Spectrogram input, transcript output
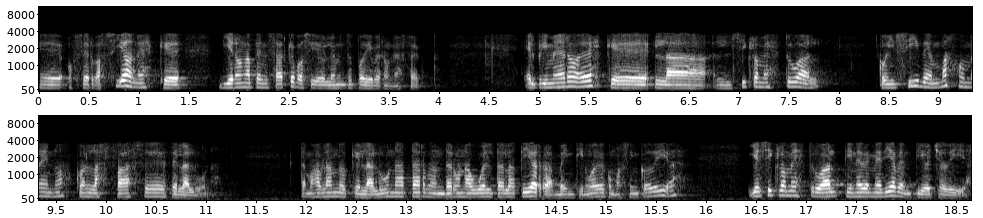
eh, observaciones que dieron a pensar que posiblemente podía haber un efecto. El primero es que el ciclo menstrual coincide más o menos con las fases de la luna. Estamos hablando que la luna tarda en dar una vuelta a la Tierra 29,5 días y el ciclo menstrual tiene de media 28 días.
